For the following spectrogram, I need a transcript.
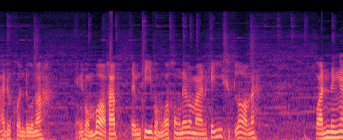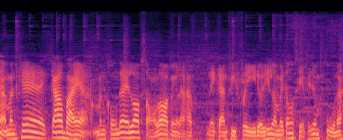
ให้ทุกคนดูเนาะอย่างที่ผมบอกครับ เต็มที่ผมก็คงได้ประมาณแค่ 20 รอบนะ วันหนึ่งอะมันแค่9ใบอะมันคงได้รอบ 2 รอบเองแหละครับ ในการฟรีๆโดยที่เราไม่ต้องเสียเพชรชมพูนะ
